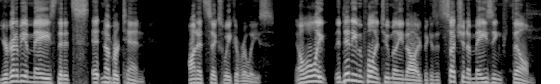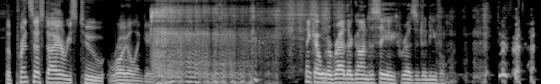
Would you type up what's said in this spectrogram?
you're going to be amazed that it's at number 10 on its sixth week of release. And only it didn't even pull in two million dollars because it's such an amazing film. The Princess Diaries 2 Royal Engagement. I think I would have rather gone to see Resident Evil.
